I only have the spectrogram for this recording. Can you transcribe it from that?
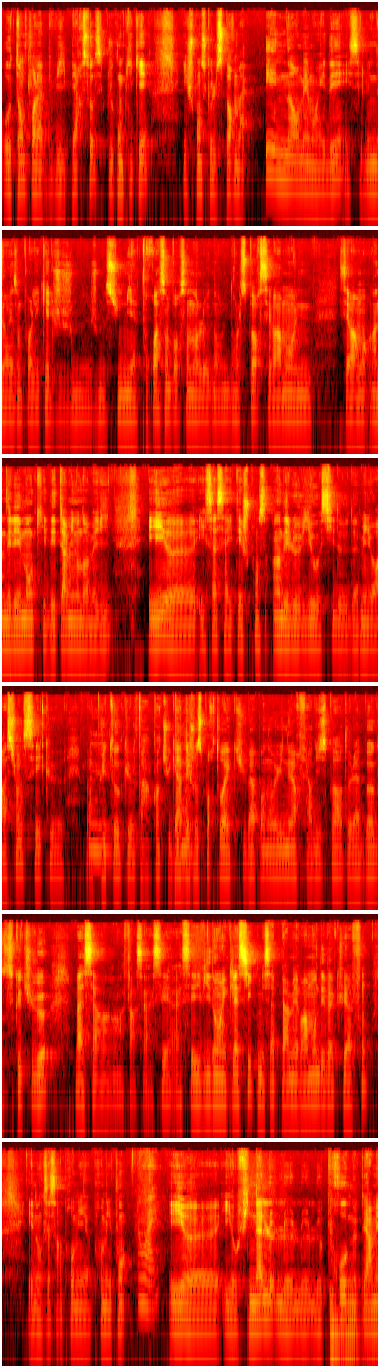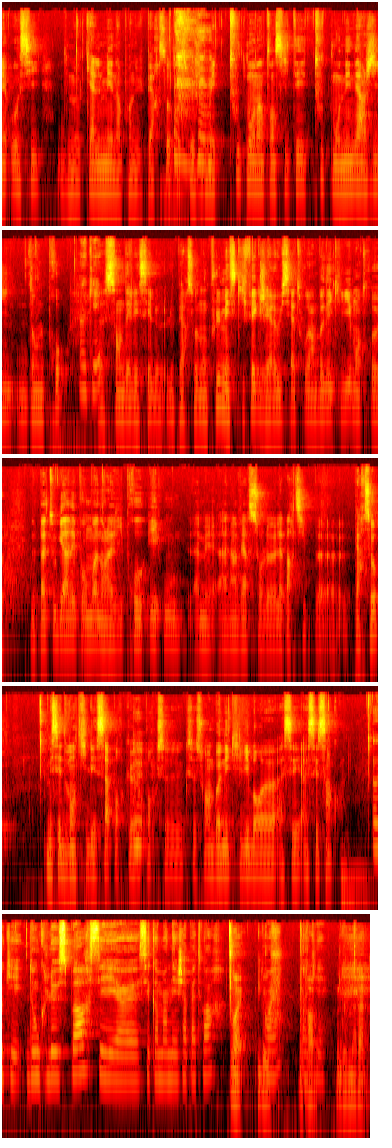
Autant pour la vie perso, c'est plus compliqué. Et je pense que le sport m'a énormément aidé, et c'est l'une des raisons pour lesquelles je, me, suis mis à 300% dans le, dans, dans le sport. C'est vraiment une, c'est vraiment un élément qui est déterminant dans ma vie. Et, euh, et ça, ça a été, je pense, un des leviers aussi d'amélioration. C'est que bah, mm. plutôt que, quand tu gardes des mm. choses pour toi et que tu vas pendant une heure faire du sport, de la boxe, ce que tu veux, bah, c'est assez, assez évident et classique, mais ça permet vraiment d'évacuer à fond. Et donc, ça, c'est un premier, premier point. Et, euh, et, au final, le, le, pro me permet aussi de me calmer d'un point de vue perso parce que je mets toute mon intensité, toute mon énergie dans le pro, euh, sans délaisser le, le perso non plus. Mais ce qui fait que j'ai réussi à trouver un bon équilibre entre ne pas tout garder pour moi dans la vie pro et ou à l'inverse sur la partie euh, perso. Mais c'est de ventiler ça pour que, mm. pour que ce, soit un bon équilibre assez, assez sain. Quoi. Ok, donc le sport, c'est comme un échappatoire? Ouais, de ouf, grave, de malade.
